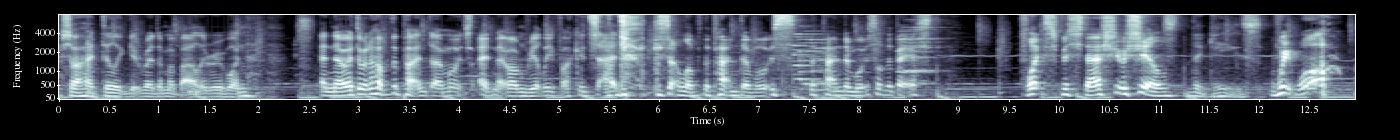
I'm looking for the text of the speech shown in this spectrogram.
So I had to like get rid of my Ballaroo one. And now I don't have the panda emotes, and now I'm really fucking sad because I love the panda emotes. The panda emotes are the best. Flicks pistachio shells, the gays. Wait, what?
